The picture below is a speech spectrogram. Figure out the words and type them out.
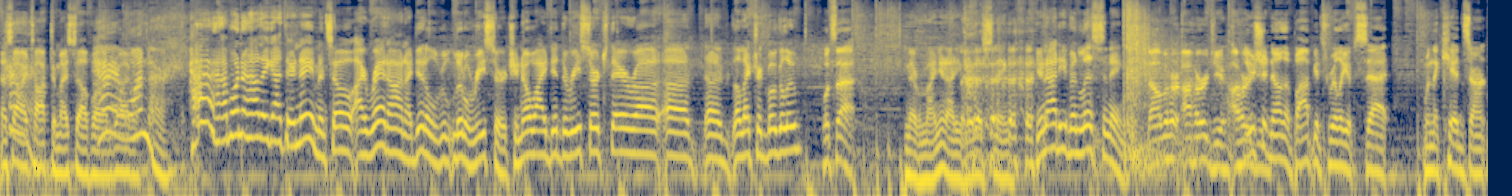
That's how I talk to myself while I'm Hey, I driving. wonder. Hi, I wonder how they got their name. And so I read on. I did a l- little research. You know why I did the research there, uh, uh, uh, Electric Boogaloo? What's that? Never mind. You're not even listening. You're not even listening. No, I heard, I heard you. I heard you. You should know that Bob gets really upset when the kids aren't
